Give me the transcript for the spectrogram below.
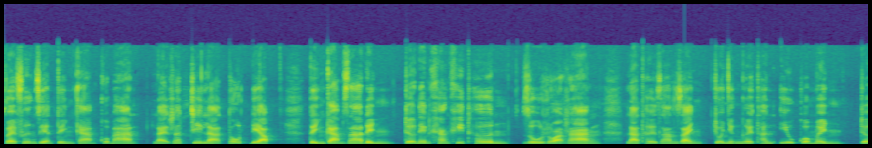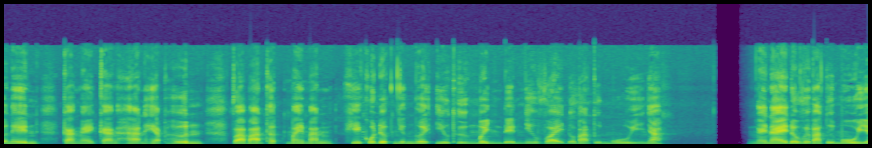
về phương diện tình cảm của bạn lại rất chi là tốt đẹp. Tình cảm gia đình trở nên khăng khít hơn dù rõ ràng là thời gian dành cho những người thân yêu của mình trở nên càng ngày càng hạn hẹp hơn và bạn thật may mắn khi có được những người yêu thương mình đến như vậy đối bạn tuổi mùi nhé. Ngày này đối với bạn tuổi mùi,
